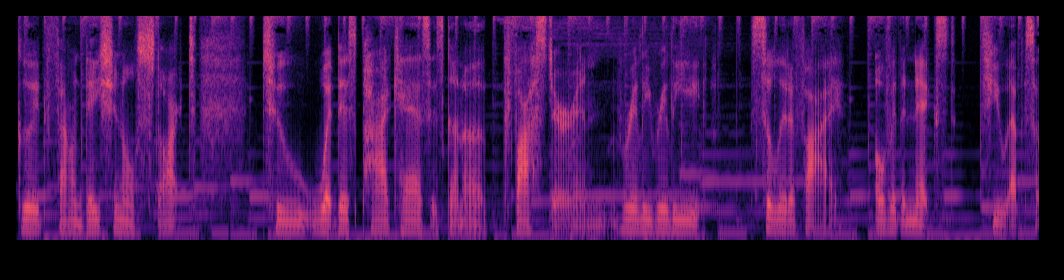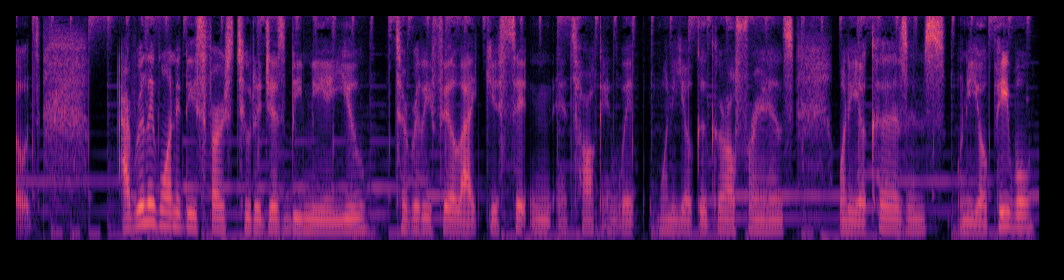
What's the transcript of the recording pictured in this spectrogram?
good foundational start to what this podcast is going to foster and really, really solidify over the next few episodes. I really wanted these first two to just be me and you, to really feel like you're sitting and talking with one of your good girlfriends, one of your cousins, one of your people,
